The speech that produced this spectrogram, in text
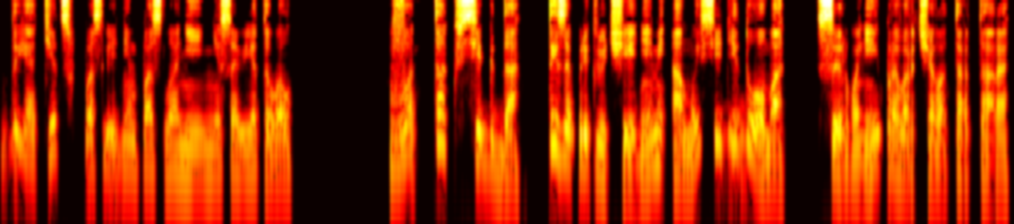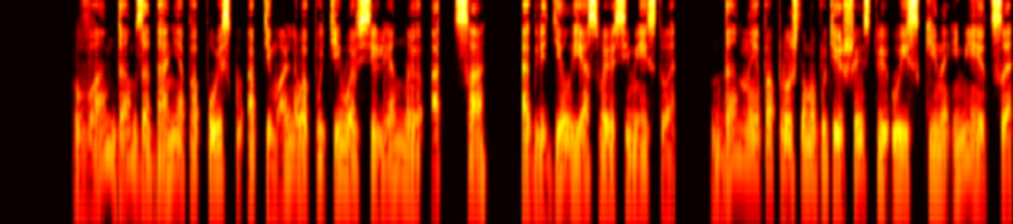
да и отец в последнем послании не советовал. «Вот так всегда!» Ты за приключениями, а мы сиди дома», – с иронией проворчала Тартара. «Вам дам задание по поиску оптимального пути во вселенную отца», – оглядел я свое семейство. «Данные по прошлому путешествию у Искина имеются.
